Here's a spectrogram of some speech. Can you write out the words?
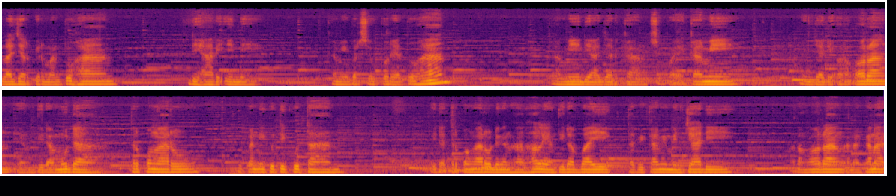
belajar firman Tuhan di hari ini. Kami bersyukur ya Tuhan, kami diajarkan supaya kami menjadi orang-orang yang tidak mudah terpengaruh, bukan ikut-ikutan, tidak terpengaruh dengan hal-hal yang tidak baik, tapi kami menjadi orang-orang, anak-anak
